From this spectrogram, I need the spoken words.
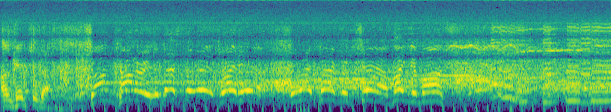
I'll get you that. Sean Connery, the best there is, right here. Be right back with Cher. Thank you, boss.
